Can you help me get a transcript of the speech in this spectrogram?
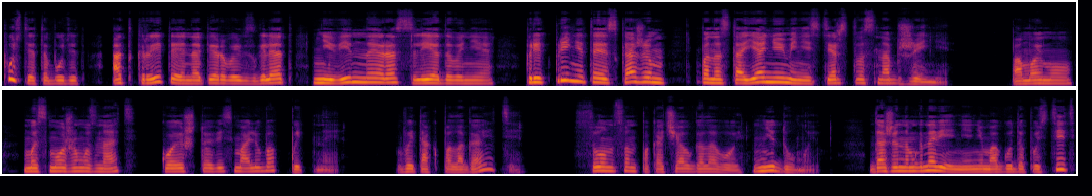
Пусть это будет открытое, на первый взгляд, невинное расследование, предпринятое, скажем, по настоянию Министерства снабжения. По-моему, мы сможем узнать кое-что весьма любопытное. Вы так полагаете? Сунсон покачал головой. Не думаю. Даже на мгновение не могу допустить,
